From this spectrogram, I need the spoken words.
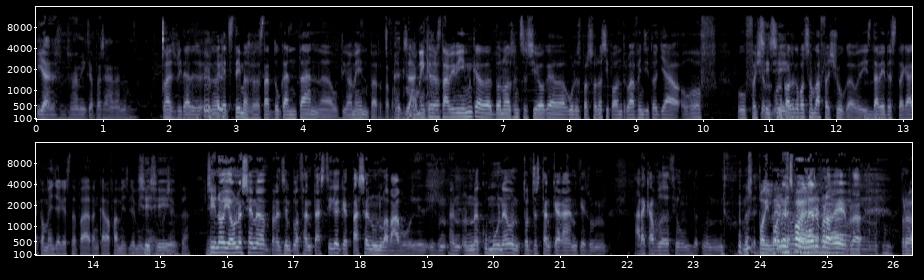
ja és una mica pesada, no? Clar, és veritat, és, un d'aquests temes que s'ha estat tocant tant uh, últimament per, per el moment que s'està vivint que dona la sensació que algunes persones s'hi poden trobar fins i tot ja, uf, uf, això, Sí, sí, sí. una cosa que pot semblar feixuga. Vull dir, està bé destacar com ell aquesta part, encara fa més llaminer Sí, el sí. projecte. Sí, no, hi ha una escena, per exemple, fantàstica que passa en un lavabo, i és un, en una comuna on tots estan cagant, que és un... Ara acabo de fer un... Un, Un spoiler. Un spoiler, però bé, però, però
